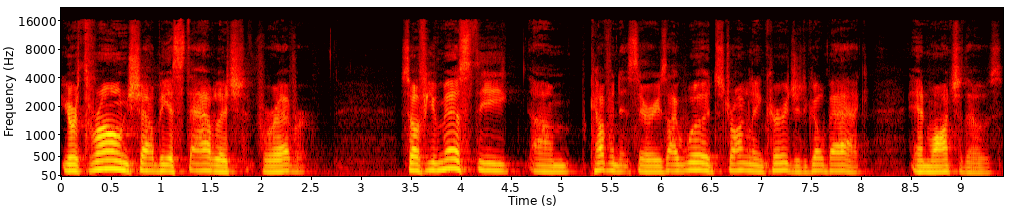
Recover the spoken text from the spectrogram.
Your throne shall be established forever." So if you missed the um, covenant series, I would strongly encourage you to go back and watch those.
